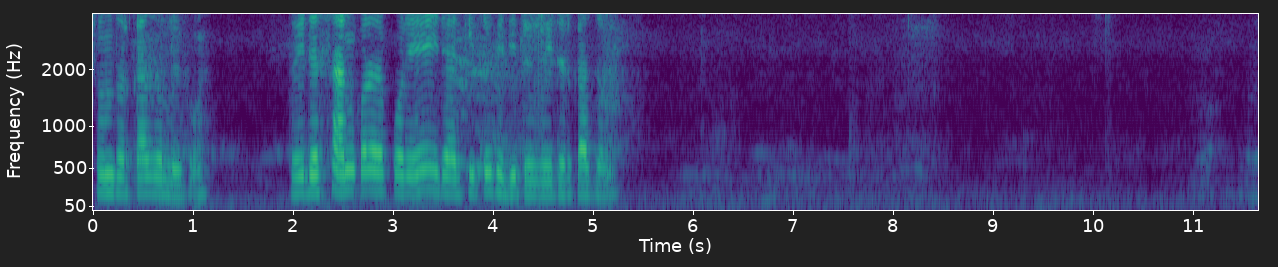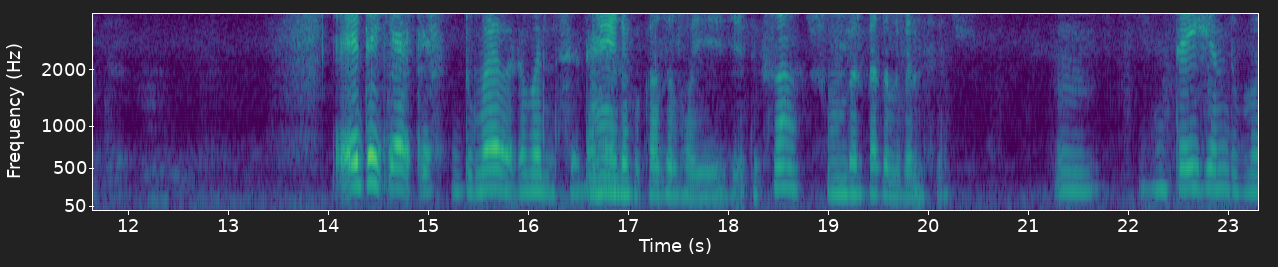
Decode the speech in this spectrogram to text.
সুন্দর কাজল হইব। তো এটা স্নান করার পরে এটা আর কি চোখে দিতে হইব এটার কাজল। এটা কি আর কি ধুমে বেড়ে বানছে এই দেখো কাজল হয় এই যে দেখছ? সুন্দর কাজল বেনছে। দেখেন ধুমে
